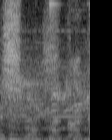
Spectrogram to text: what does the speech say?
I smoke my butt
